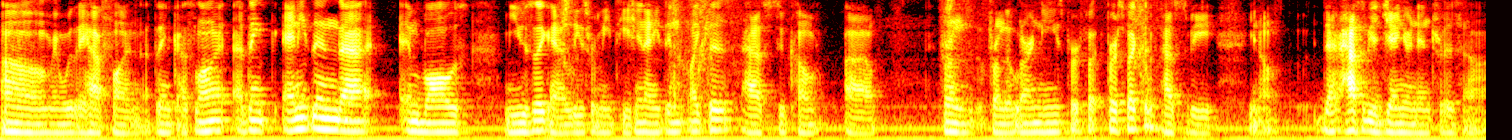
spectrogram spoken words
Um, and will they have fun? I think as long. I think anything that involves music, and at least for me teaching anything like this, has to come uh, from from the learnees perspe- perspective. Has to be, you know, there has to be a genuine interest uh,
